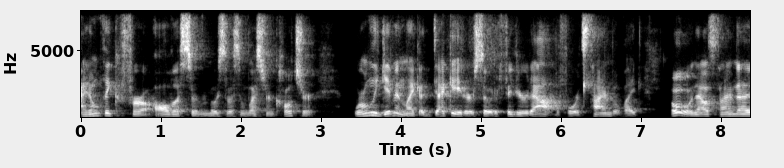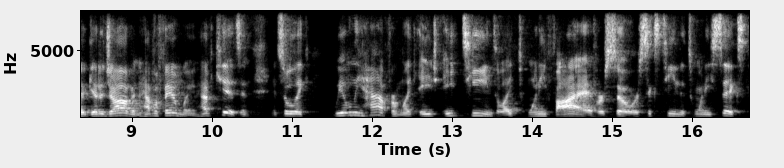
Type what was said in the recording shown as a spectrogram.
I don't think for all of us or most of us in Western culture, we're only given like a decade or so to figure it out before it's time to like, oh, now it's time to get a job and have a family and have kids. And and so like we only have from like age 18 to like 25 or so, or 16 to 26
